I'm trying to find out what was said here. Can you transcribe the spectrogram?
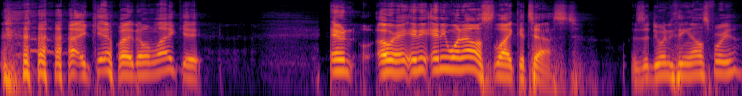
I can't, but I don't like it. And all right, any, anyone else like a test? Does it do anything else for you?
